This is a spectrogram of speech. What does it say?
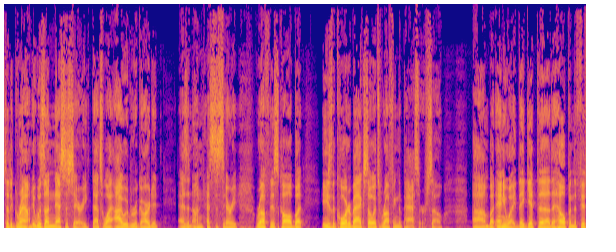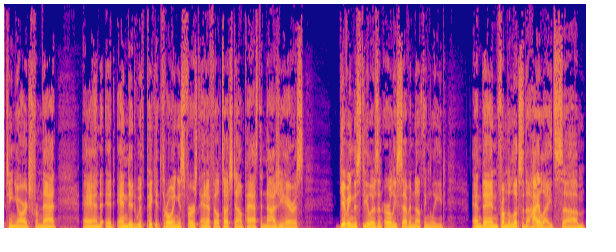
to the ground. It was unnecessary. That's why I would regard it as an unnecessary roughness call. But he's the quarterback, so it's roughing the passer. So, um, but anyway, they get the the help in the 15 yards from that, and it ended with Pickett throwing his first NFL touchdown pass to Najee Harris, giving the Steelers an early seven nothing lead. And then from the looks of the highlights, um,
